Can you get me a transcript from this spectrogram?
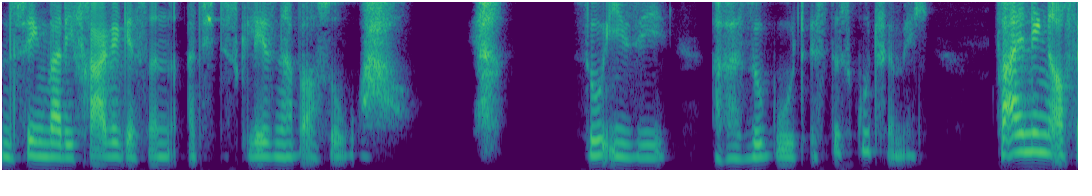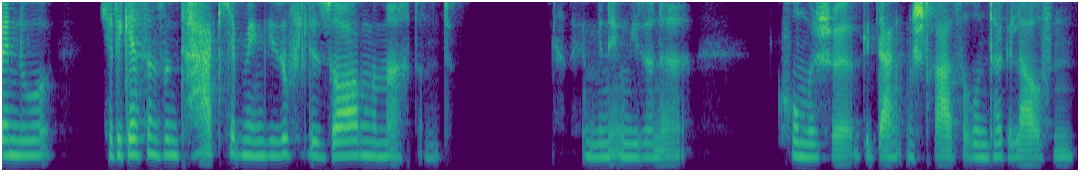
Und deswegen war die Frage gestern, als ich das gelesen habe, auch so, wow, ja, so easy, aber so gut, ist das gut für mich? Vor allen Dingen auch, wenn du ich hatte gestern so einen Tag, ich habe mir irgendwie so viele Sorgen gemacht und bin irgendwie so eine komische Gedankenstraße runtergelaufen. Und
